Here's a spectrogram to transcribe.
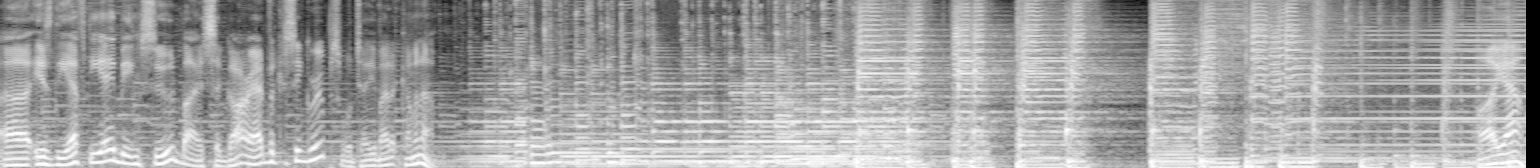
uh, is the FDA being sued by cigar advocacy groups? We'll tell you about it coming up. Oh, yeah.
